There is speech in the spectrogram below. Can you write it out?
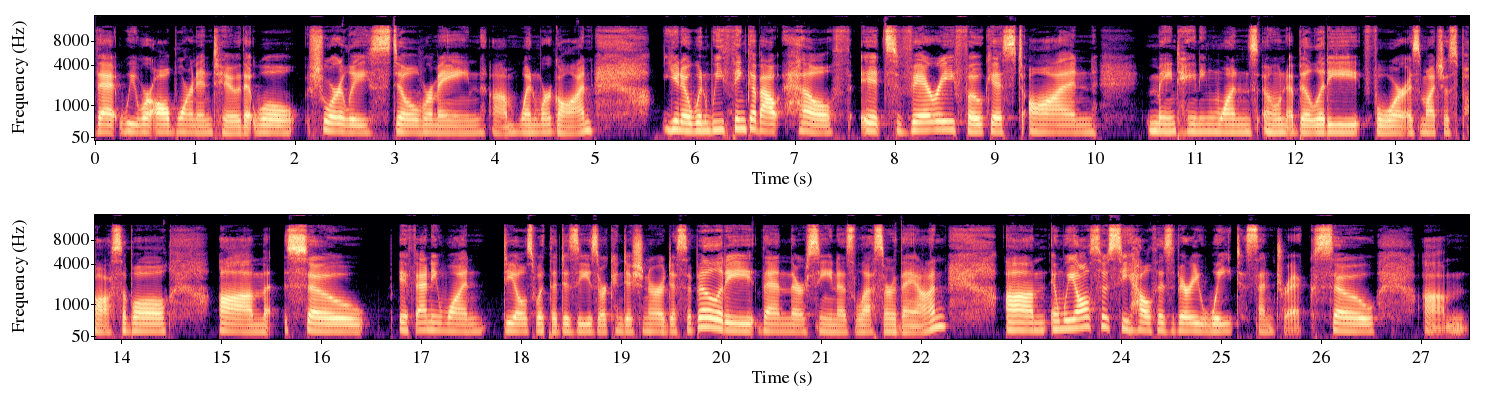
that we were all born into that will surely still remain um, when we're gone. You know, when we think about health, it's very focused on maintaining one's own ability for as much as possible. Um, so, if anyone deals with a disease or condition or a disability, then they're seen as lesser than. Um, and we also see health as very weight centric. So, um,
